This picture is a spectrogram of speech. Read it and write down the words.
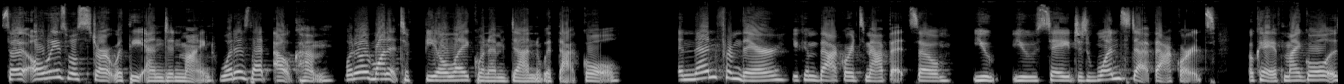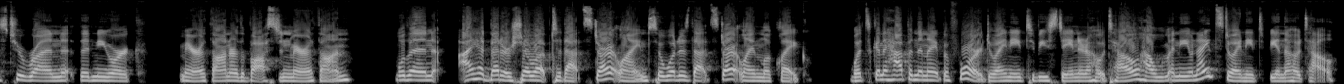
So I always will start with the end in mind. What is that outcome? What do I want it to feel like when I'm done with that goal? And then from there, you can backwards map it. So you you say just one step backwards. Okay, if my goal is to run the New York marathon or the Boston marathon, well then I had better show up to that start line. So what does that start line look like? What's going to happen the night before? Do I need to be staying in a hotel? How many nights do I need to be in the hotel?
